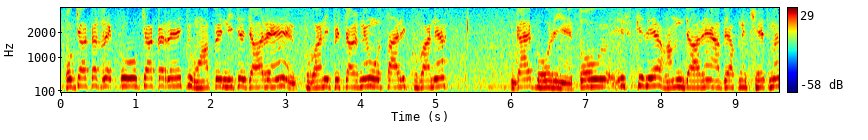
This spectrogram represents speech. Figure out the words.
वो क्या कर रहे, वो क्या कर रहे हैं कि वहाँ पे नीचे जा रहे हैं, खुबानी पे चढ़ने वो सारी खुबानियाँ गायब हो रही हैं। तो इसके लिए हम जा रहे हैं अभी अपने खेत में,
